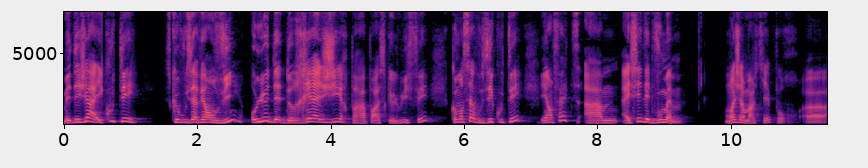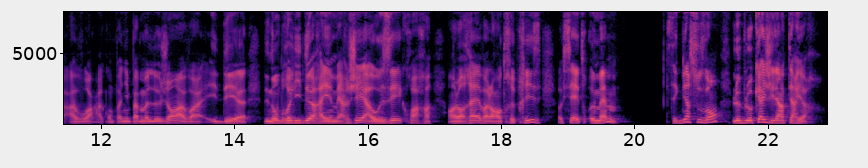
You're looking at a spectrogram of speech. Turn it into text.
mais déjà à écouter ce que vous avez envie, au lieu de, de réagir par rapport à ce que lui fait, commencez à vous écouter et en fait à, essayer d'être vous-même. Moi, j'ai remarqué pour euh, avoir accompagné pas mal de gens, avoir aidé euh, de nombreux leaders à émerger, à oser croire en leurs rêves, à leur entreprise, aussi à être eux-mêmes, c'est que bien souvent, le blocage, il est intérieur.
